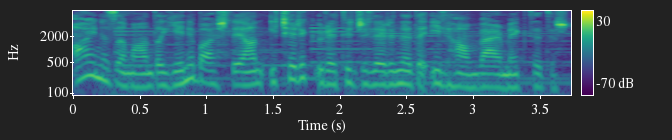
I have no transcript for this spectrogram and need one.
aynı zamanda yeni başlayan içerik üreticilerine de ilham vermektedir.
